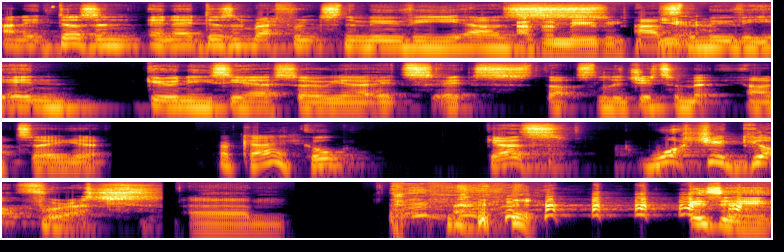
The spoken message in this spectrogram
And it doesn't, and it doesn't reference the movie as As a movie, as yeah. the movie in Goonies. Yeah, so yeah, it's it's that's legitimate. I'd say. Yeah, Okay. cool. Gaz, what you got for us? Um, Is it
